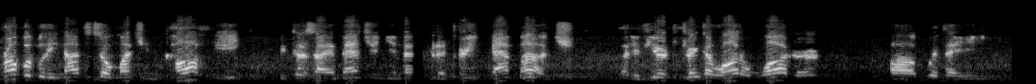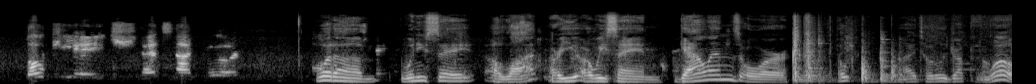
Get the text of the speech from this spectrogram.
probably not so much in coffee because I imagine you're not going to drink that much. But if you drink a lot of water uh, with a low pH, that's not good. What um when you say a lot, are you are we saying gallons or oh I totally dropped the phone. Whoa.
